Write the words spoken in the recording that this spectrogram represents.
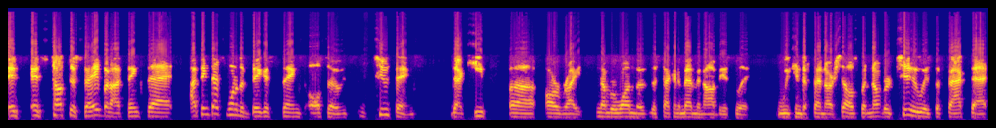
it's it's tough to say, but I think that I think that's one of the biggest things. Also, it's two things that keep uh, our rights. Number one, the, the Second Amendment. Obviously, we can defend ourselves, but number two is the fact that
